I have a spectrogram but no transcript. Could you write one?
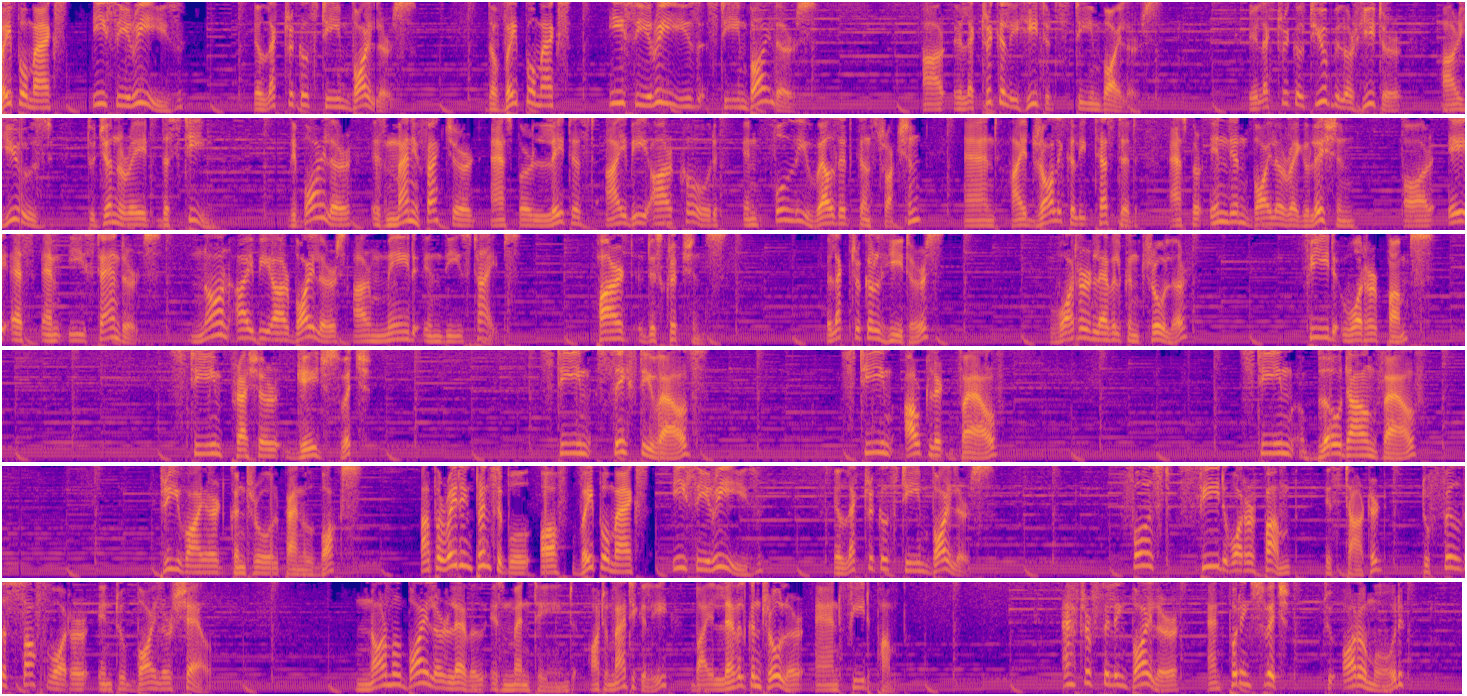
Vapomax E-Series electrical steam boilers. The Vapomax E-Series steam boilers are electrically heated steam boilers. Electrical tubular heater are used to generate the steam. The boiler is manufactured as per latest IBR code in fully welded construction and hydraulically tested as per Indian Boiler Regulation or ASME standards. Non-IBR boilers are made in these types. Part descriptions. Electrical heaters. Water level controller. Feed water pumps. Steam pressure gauge switch. Steam safety valves. Steam outlet valve. Steam blowdown valve pre-wired control panel box, operating principle of Vapomax E-Series electrical steam boilers. First feed water pump is started to fill the soft water into boiler shell. Normal boiler level is maintained automatically by level controller and feed pump. After filling boiler and putting switch to auto mode,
